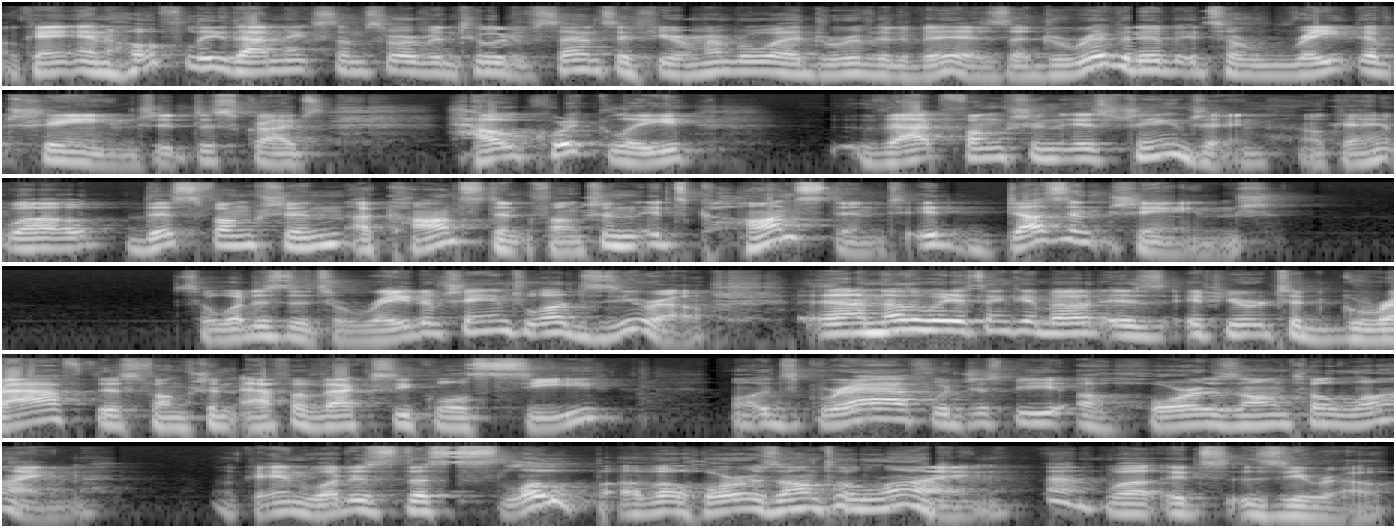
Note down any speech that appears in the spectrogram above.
Okay, and hopefully that makes some sort of intuitive sense if you remember what a derivative is. A derivative, it's a rate of change. It describes how quickly that function is changing. Okay, well, this function, a constant function, it's constant. It doesn't change. So what is its rate of change? Well, it's zero. Another way to think about is if you were to graph this function f of x equals c, well, its graph would just be a horizontal line. Okay, and what is the slope of a horizontal line? Eh, well, it's zero.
